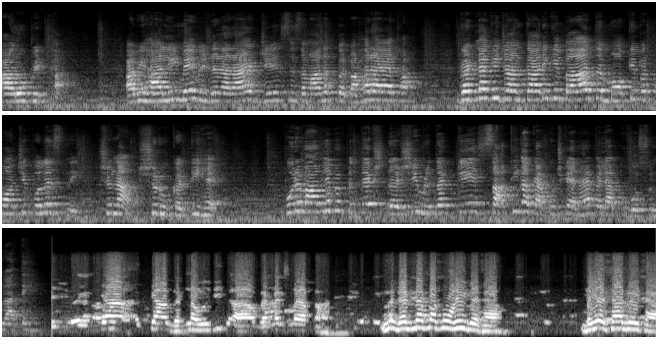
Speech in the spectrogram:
आरोपित था। अभी हाल ही में विजय नारायण जेल से जमानत पर बाहर आया था। घटना की जानकारी के बाद मौके पर पहुँची पुलिस ने चुनाव शुरू कर दी है। पूरे मामले पर प्रत्यक्षदर्शी मृतक के साथी का क्या कुछ कहना है पहले आपको वो सुनवाते हैं। क्या क्या घटना हुई थी? घटना के समय आप कहाँ? मैं घटना पर वहीं पे था। भैया साहब नहीं था।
